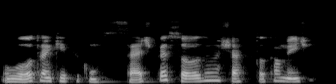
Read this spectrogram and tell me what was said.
O outro, uma equipe com 7 pessoas e uma chefe totalmente.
